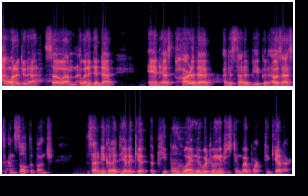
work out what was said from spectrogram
I want to do that. So um, I went and did that, and as part of that, I decided it'd be a good. I was asked to consult a bunch. Decided it'd be a good idea to get the people who I knew were doing interesting web work together,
